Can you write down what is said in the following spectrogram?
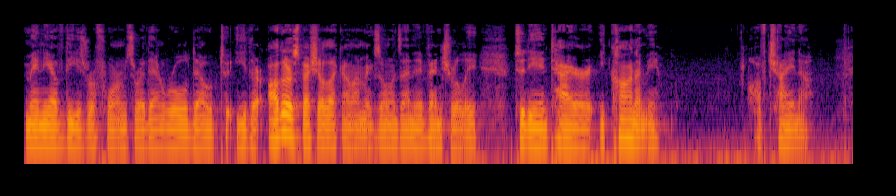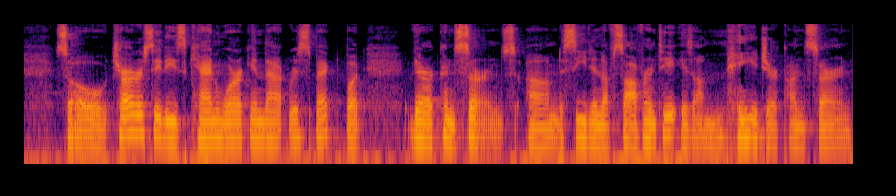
many of these reforms were then rolled out to either other special economic zones and eventually to the entire economy. of China. So charter cities can work in that respect, but there are concerns. Um, the ceding of sovereignty is a major concern.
